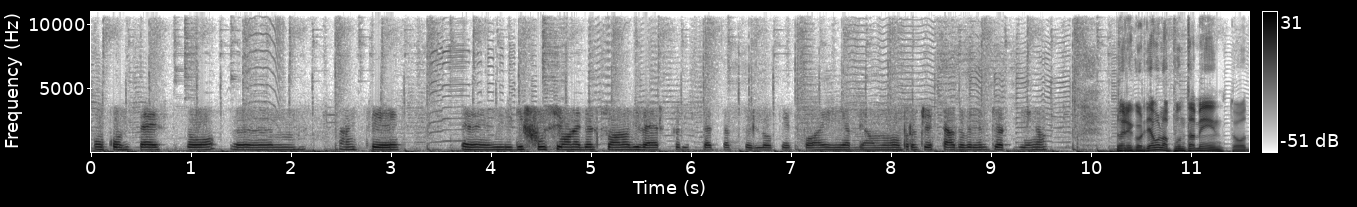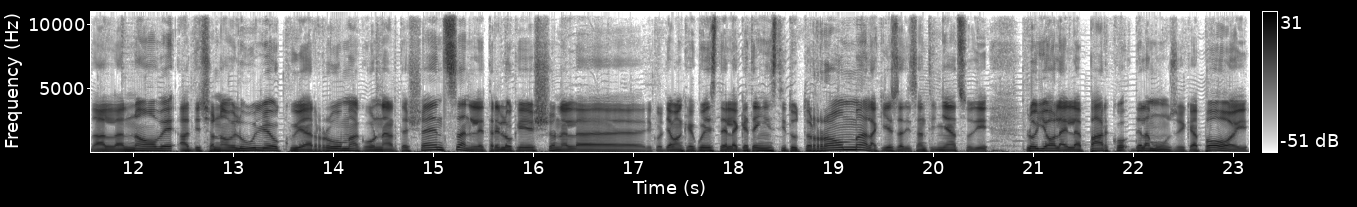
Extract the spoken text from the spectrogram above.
un contesto ehm, anche eh, di diffusione del suono diverso rispetto a quello che poi abbiamo progettato per il giardino. Noi ricordiamo l'appuntamento dal 9 al 19 luglio qui a Roma con Arte e Scienza, nelle tre location, nel- eh, ricordiamo anche queste, la Goethe Institute Rome, la chiesa di Sant'Ignazio di Loyola e il Parco della Musica. Poi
